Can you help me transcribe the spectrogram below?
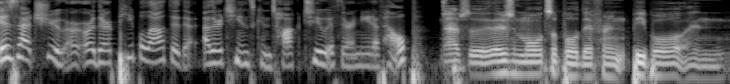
Is that true? Or are there people out there that other teens can talk to if they're in need of help? Absolutely. There's multiple different people and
